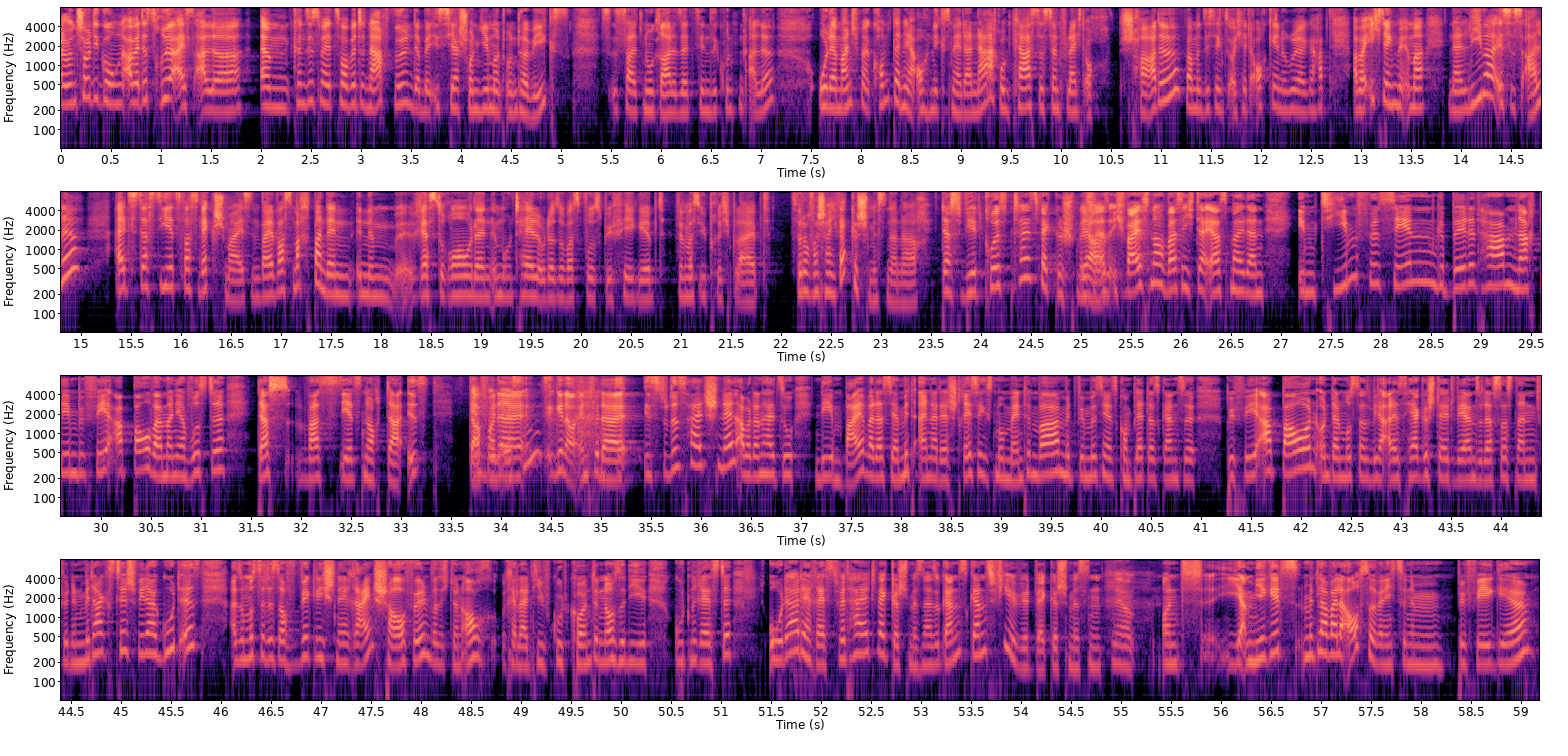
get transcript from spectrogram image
äh, Entschuldigung, aber das Rührei alle. Ähm, können Sie es mir jetzt mal bitte nachfüllen? Dabei ist ja schon jemand unterwegs. Es ist halt nur gerade seit zehn Sekunden alle. Oder manchmal kommt dann ja auch nichts mehr danach. Und klar ist das dann vielleicht auch schade, weil man sich denkt, oh, ich hätte auch gerne Rührei gehabt. Aber ich denke mir immer, na lieber ist es alle, als dass die jetzt was wegschmeißen. Weil was macht man denn in einem Restaurant oder in einem Hotel oder sowas, wo es Buffet gibt, wenn was übrig bleibt? Es wird doch wahrscheinlich weggeschmissen danach. Das wird größtenteils weggeschmissen. Ja. Also ich weiß noch, was ich da erstmal dann im Team für Szenen gebildet haben nach dem Buffetabbau, weil man ja wusste, das, was jetzt noch da ist, Davon entweder, essen? Genau, entweder isst du das halt schnell, aber dann halt so nebenbei, weil das ja mit einer der stressigsten Momente war, mit wir müssen jetzt komplett das ganze Buffet abbauen und dann muss das wieder alles hergestellt werden, sodass das dann für den Mittagstisch wieder gut ist. Also musste das auch wirklich schnell reinschaufeln, was ich dann auch relativ gut konnte, noch so die guten Reste. Oder der Rest wird halt weggeschmissen. Also ganz, ganz viel wird weggeschmissen. Ja. Und ja, mir geht's mittlerweile auch so, wenn ich zu einem Buffet gehe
